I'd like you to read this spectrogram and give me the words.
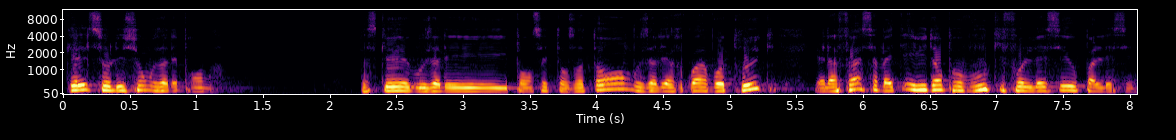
quelle solution vous allez prendre. Parce que vous allez y penser de temps en temps, vous allez revoir votre truc, et à la fin, ça va être évident pour vous qu'il faut le laisser ou pas le laisser.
